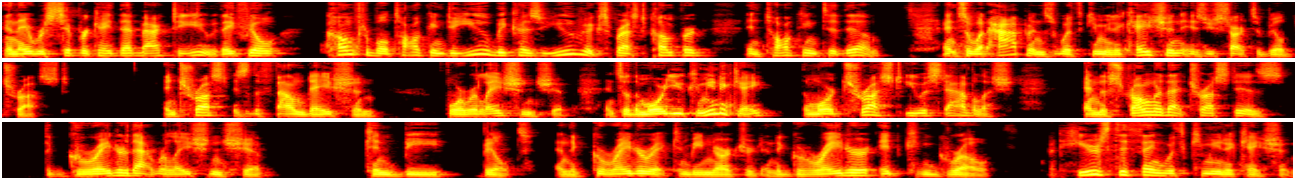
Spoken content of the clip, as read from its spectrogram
and they reciprocate that back to you. They feel comfortable talking to you because you've expressed comfort in talking to them. And so what happens with communication is you start to build trust. And trust is the foundation for relationship. And so the more you communicate, the more trust you establish. And the stronger that trust is, the greater that relationship can be built and the greater it can be nurtured and the greater it can grow. But here's the thing with communication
